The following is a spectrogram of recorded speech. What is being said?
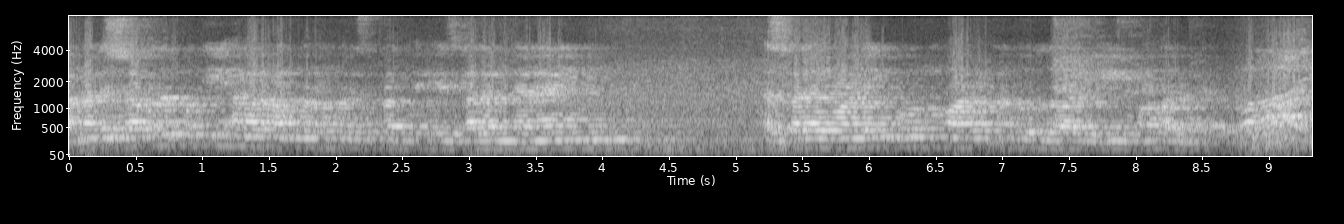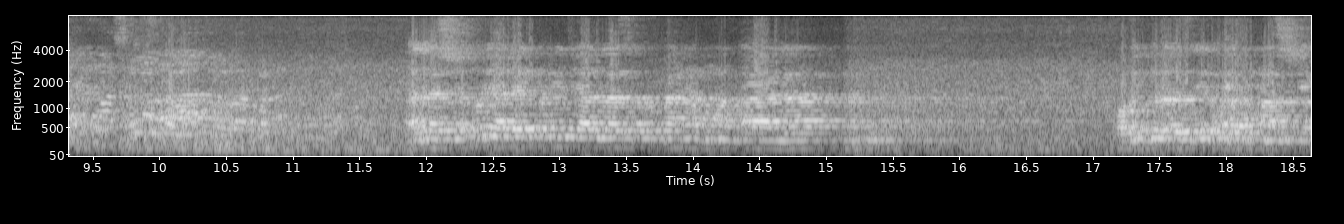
আপনাদের সকলের প্রতি আমার অন্তর স্তর থেকে সালাম জানাই। আসসালামু আলাইকুম ওয়া রাহমাতুল্লাহি ওয়া বারাকাতুহু। আল্লাহ শুকরিয়া আদায় করি যে আল্লাহ সুবহানাহু ওয়া তাআলা পবিত্র হজ মাসে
